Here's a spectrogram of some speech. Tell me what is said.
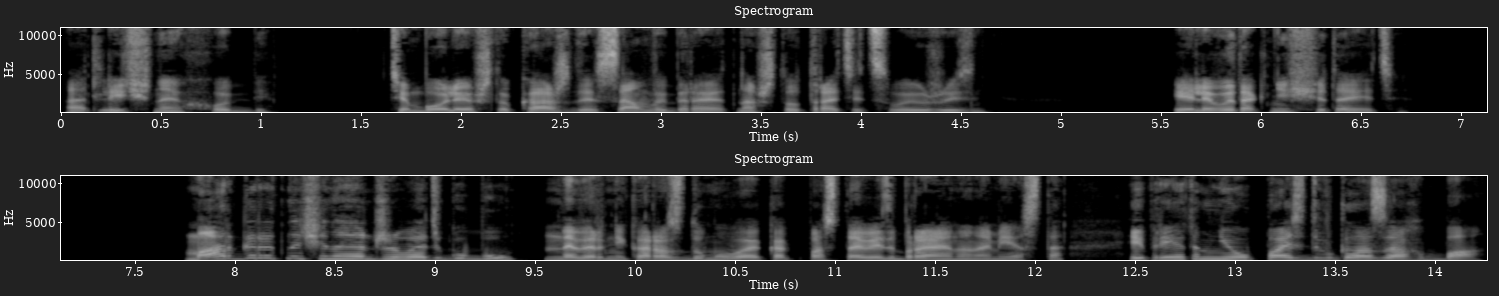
«Отличное хобби. Тем более, что каждый сам выбирает, на что тратить свою жизнь. Или вы так не считаете?» Маргарет начинает жевать губу, наверняка раздумывая, как поставить Брайана на место и при этом не упасть в глазах Ба.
